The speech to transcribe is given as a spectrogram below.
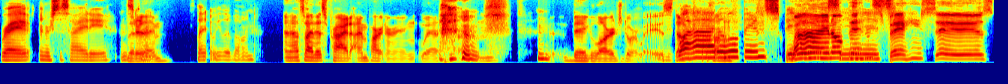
Right. In our society. in this Literally. planet we live on. And that's why this pride I'm partnering with um, Hmm. big large doorways. Wide open spaces. Wide open spaces.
